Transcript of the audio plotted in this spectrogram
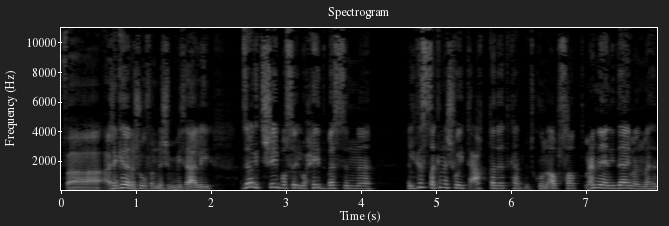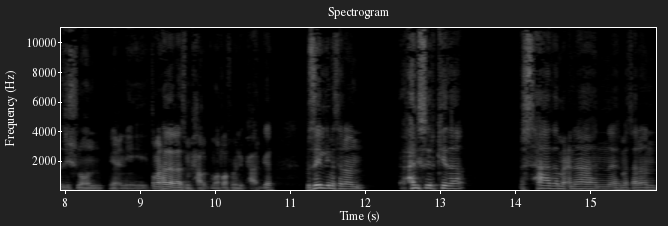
فعشان كذا أنا أشوف إنه شبه مثالي. زي ما قلت الشيء البسيط الوحيد بس انه القصة كنا شوي تعقدت كانت بتكون أبسط مع إنه يعني دائما ما تدري شلون يعني طبعا هذا لازم حرق مرة فماني بحرقه. زي اللي مثلا هل يصير كذا بس هذا معناه إنه مثلا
